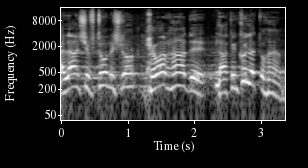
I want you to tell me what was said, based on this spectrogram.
الآن شفتون شلون؟ حوار هادئ لكن كله تهام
